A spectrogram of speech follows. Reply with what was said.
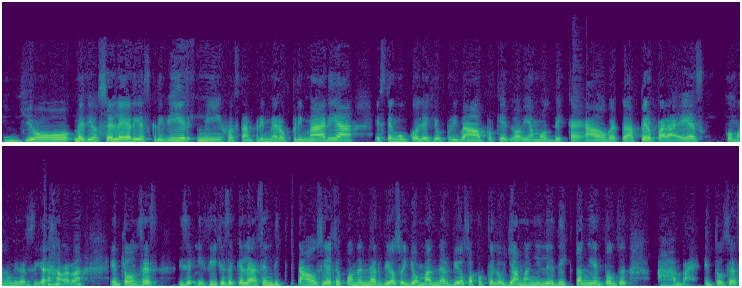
yo medio sé leer y escribir, mi hijo está en primero primaria, está en un colegio privado porque lo habíamos becado, ¿verdad? Pero para él es como la universidad, ¿verdad? Entonces, dice, y fíjese que le hacen dictados y él se pone nervioso y yo más nerviosa porque lo llaman y le dictan y entonces, ah, va, entonces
